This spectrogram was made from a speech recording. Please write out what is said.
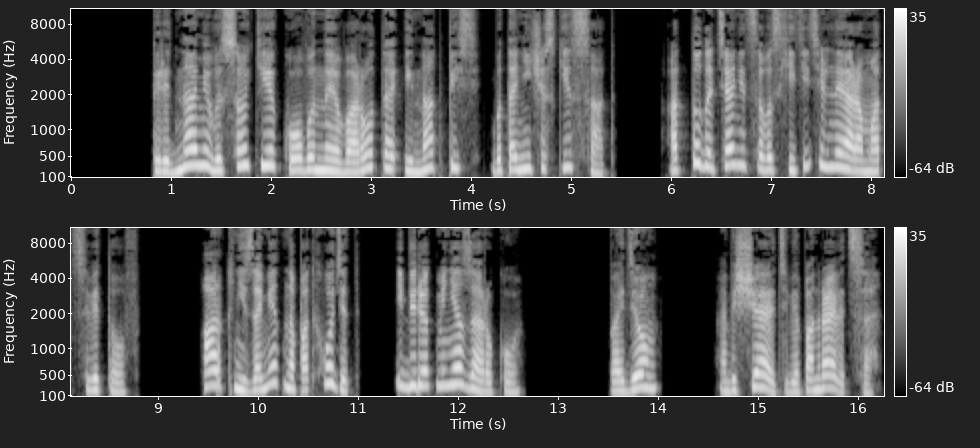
Перед нами высокие кованые ворота и надпись «Ботанический сад». Оттуда тянется восхитительный аромат цветов. Арк незаметно подходит и берет меня за руку. «Пойдем. Обещаю, тебе понравится».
